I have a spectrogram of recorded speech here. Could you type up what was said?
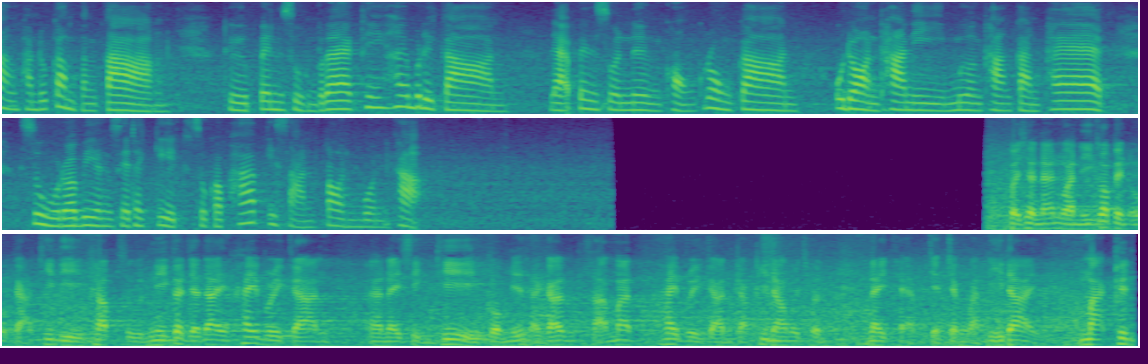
ทางพันธุกรรมต่างๆ ถือเป็นศูนย์แรกที่ให้บริการ และเป็นส่วนหนึ่งของโครงการอุดรธานีเมืองทางการแพทย์ สู่ระเบียงเศรษฐกิจสุขภาพอีสานตอนบนค่ะ เพราะฉะนั้นวันนี้ก็เป็นโอกาสที่ดีครับ ศูนย์นี้ก็จะได้ให้บริการในสิ่งที่กรมวิทยาศาสตร์การสามารถให้บริการกับพี่น้องประชาชนในแถบ 7 จังหวัดนี้ได้มากขึ้น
